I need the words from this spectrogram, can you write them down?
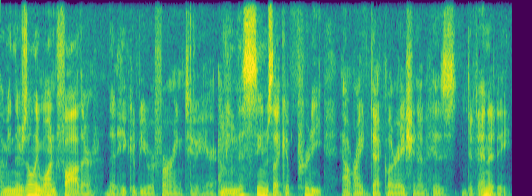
I mean, there's only one father that he could be referring to here. I Mm-hmm. mean, this seems like a pretty outright declaration of his divinity.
